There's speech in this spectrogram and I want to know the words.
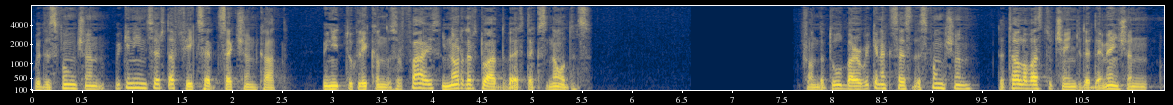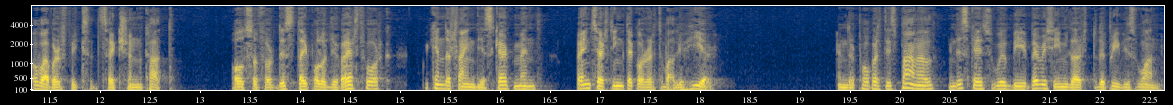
With this function, we can insert a fixed section cut. We need to click on the surface in order to add vertex nodes. From the toolbar we can access this function that allows us to change the dimension of our fixed section cut. Also for this typology of earthwork, we can define the escarpment by inserting the correct value here. And the properties panel, in this case, will be very similar to the previous one.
